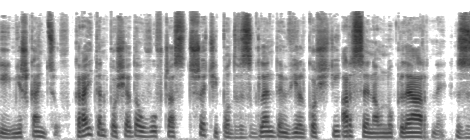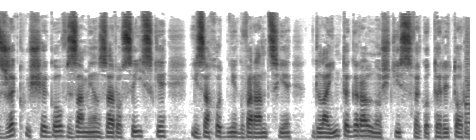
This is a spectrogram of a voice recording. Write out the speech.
jej mieszkańców. Kraj ten posiadał wówczas trzeci pod względem wielkości arsenał nuklearny. Zrzekł się go w zamian za rosyjskie i zachodnie gwarancje dla integralności swego terytorium.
